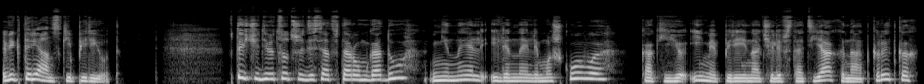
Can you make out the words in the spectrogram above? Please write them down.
Викторианский период. В 1962 году Нинель или Нелли Мышкова, как ее имя переиначили в статьях и на открытках,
